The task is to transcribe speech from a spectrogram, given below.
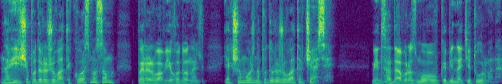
Навіщо подорожувати космосом? перервав його Дональд, якщо можна подорожувати в часі. Він згадав розмову в кабінеті Турмана.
